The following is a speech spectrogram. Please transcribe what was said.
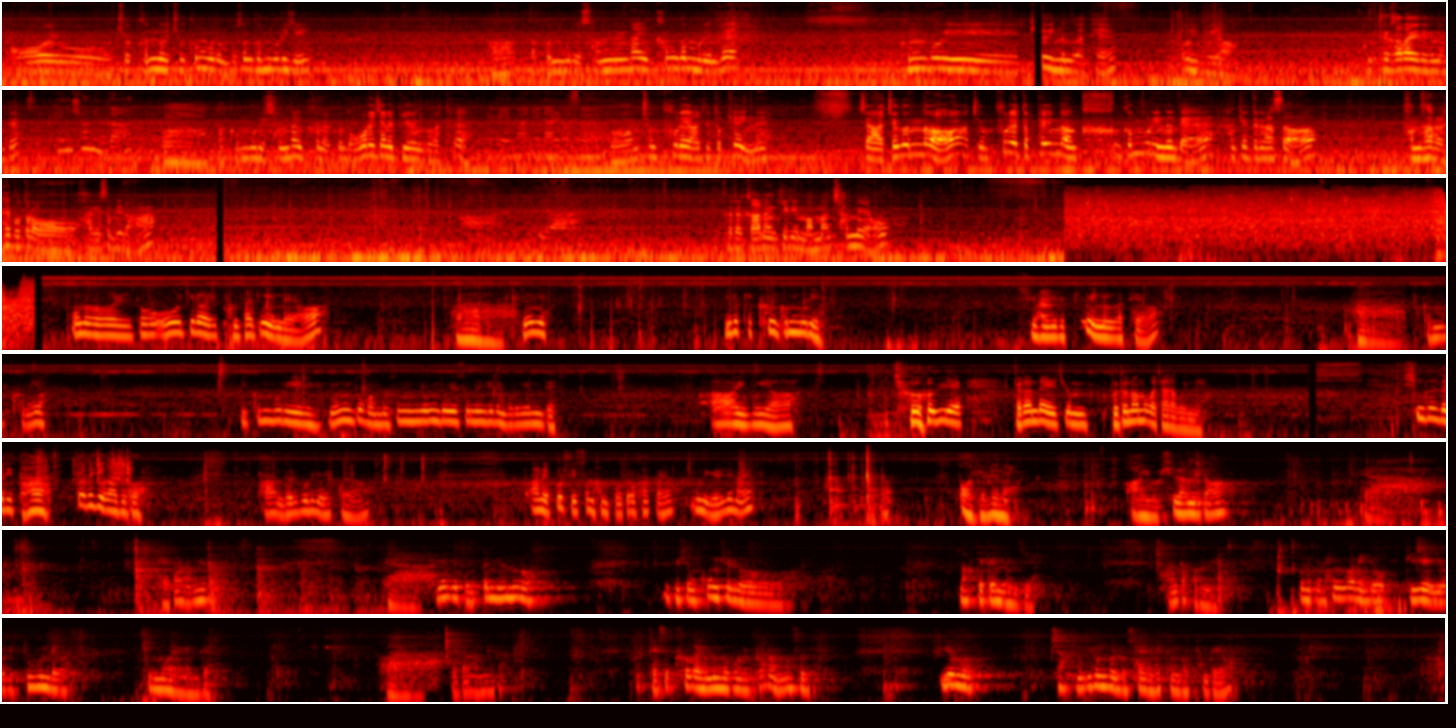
어유 저 건너 저 건물은 무슨 건물이지? 아따 건물이 상당히 큰 건물인데 건물이 비어 있는 것 같아. 어이구야. 들어가 봐야 되겠는데? 펜션인가? 와, 나 건물이 상당히 크네. 근데 오래전에 비어있는 것 같아. 되게 많이 낡았어요. 어, 엄청 풀에 아주 덮여있네. 자, 저 건너 지금 풀에 덮여있는 큰 건물이 있는데 함께 들어가서 탐사를 해보도록 하겠습니다. 아, 이야, 들어가는 길이 만만치 않네요. 오늘도 오지를 탐사 중인데요. 와, 여기 이렇게 큰 건물이 지금 이렇게 비어 있는 것 같아요. 아, 건물 크네요. 이 건물이 용도가 무슨 용도였었는지는 모르겠는데, 아이구야. 저 위에 베란다에 지금 버드나무가 자라고 있네요. 싱글들이 다 떨어져 가지고 다 널브러져 있고요. 안에 볼 수 있으면 한번 보도록 할까요? 문이 열리나요? 어, 어 열리네. 아유, 실례합니다. 이야, 대단합니다. 이야, 여기도 어떤 연으로 이렇게 지금 공실로 남게 됐는지 안타깝네요. 보니까 행관이 요 뒤에 여기 두 군데가 긴 모양인데, 와, 대단합니다. 데스크가 있는 거 보니까 무슨 영업장 이런 걸로 사용했던 것 같은데요.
